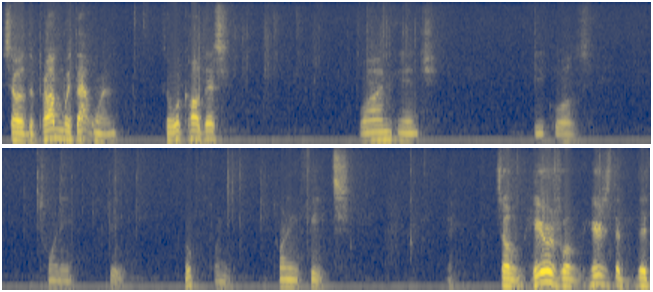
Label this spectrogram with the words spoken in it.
So the problem with that one, so we'll call this one inch equals 20 feet. Oop, 20, 20 feet. So here's what here's the the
